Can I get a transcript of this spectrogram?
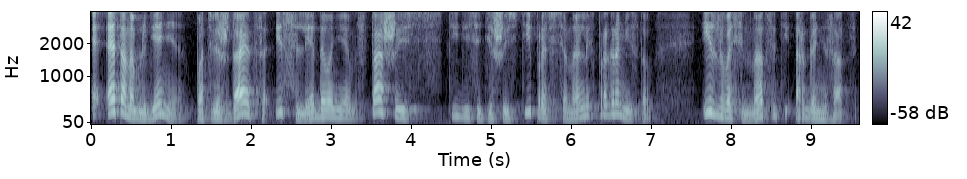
Э, это наблюдение подтверждается исследованием 166 профессиональных программистов из 18 организаций.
